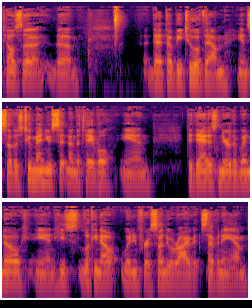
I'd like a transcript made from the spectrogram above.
tells the the that there'll be two of them. And so there's two menus sitting on the table and the dad is near the window and he's looking out, waiting for his son to arrive at 7 a.m.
